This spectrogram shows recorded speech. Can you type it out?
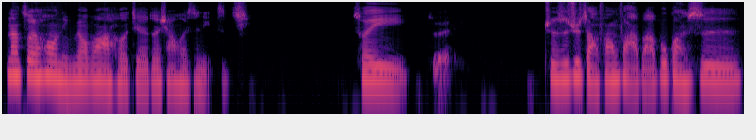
那最后你没有办法和解的对象会是你自己。所以，对，就是去找方法吧。不管是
